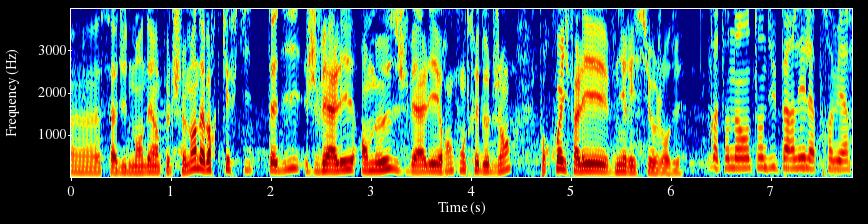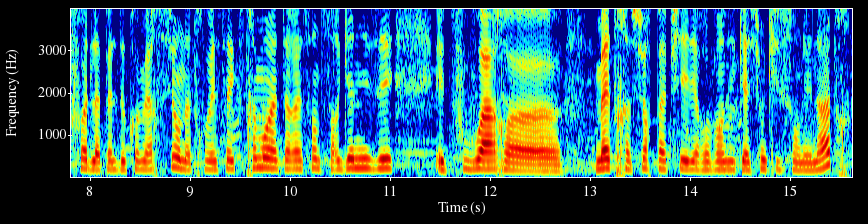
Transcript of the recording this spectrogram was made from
Euh, ça a dû demander un peu de chemin. D'abord, qu'est-ce qui t'a dit Je vais aller en Meuse, je vais aller rencontrer d'autres gens. Pourquoi il fallait venir ici aujourd'hui? Quand on a entendu parler la première fois de l'appel de commercy, on a trouvé ça extrêmement intéressant de s'organiser et de pouvoir euh, mettre sur papier les revendications qui sont les nôtres.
